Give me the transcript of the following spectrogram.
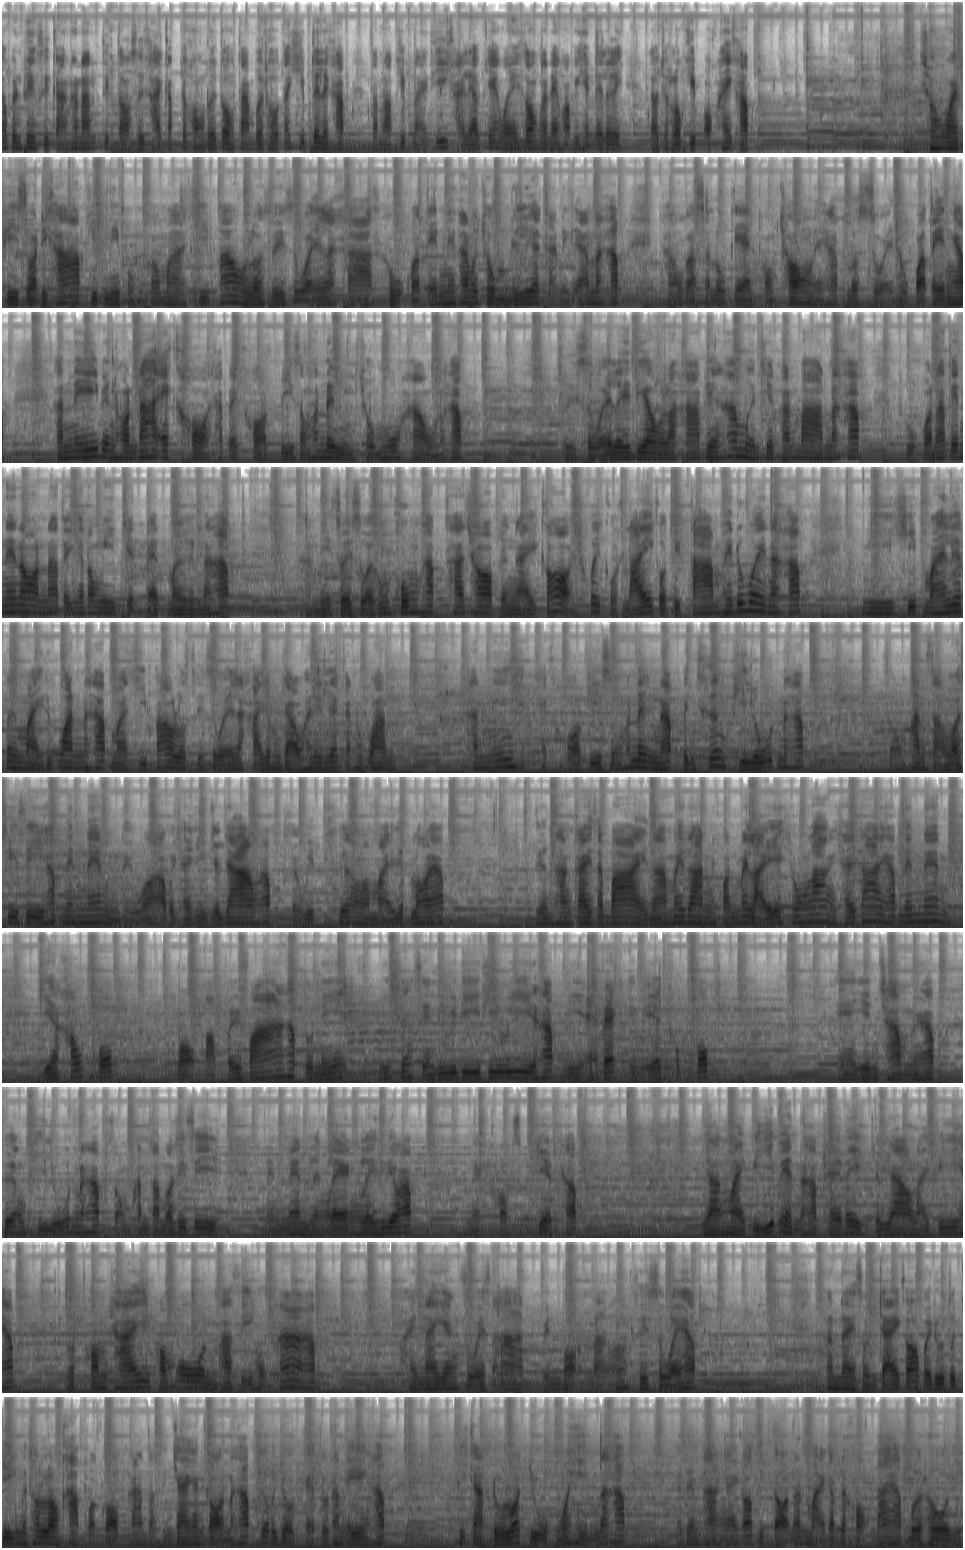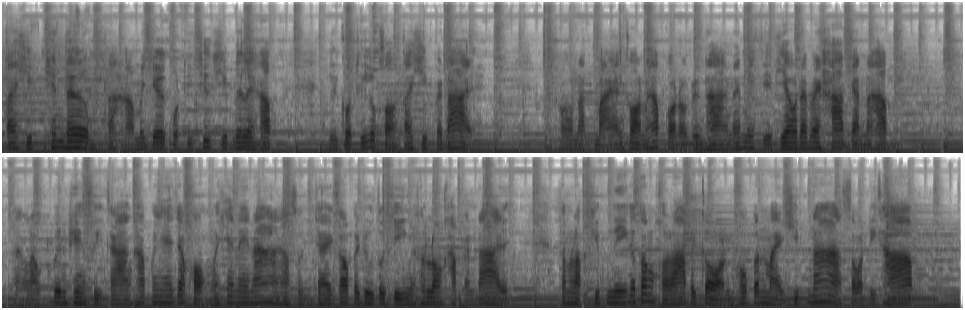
เราเป็นเพียงสื่อกลางเท่านั้น ติดต่อซื้อขายกับเจ้าของโดยตรงตามเบอร์โทรใต้คลิปได้เลยครับสำหรับคลิปไหนที่ขายแล้วแจ้งไว้ในช่องแสดงความคิดเห็นได้เลย เราจะลบคลิปออกให้ครับ ช่อง YP สวัสดีครับ คลิปนี้ผมก็มาชี้เป้ารถสวยๆราคาถูกกว่าเต็นท์ให้ท่านผู้ชมได้เลือกกันอีกแล้วนะครับเข้ากับสโลแกนของช่องเลยครับรถสวยถูกกว่าเต็นท์ครับอันนี้เป็น Honda Accord ครับ Accord ปี 2001 โฉมงูเห่านะครับสวยๆเลยเดียวราคาเพียง 57,000 บาทนะครับ ถูกกว่าหน้าเต็นท์แน่นอน หน้าเต็นท์ก็ต้องมี 7-8หมื่นนะครับ อันนี้สวยๆ คุ้มๆครับ ถ้าชอบยังไงก็ช่วยกดไลค์กดติดตามให้ด้วยนะครับ มีคลิปมาให้เลือกใหม่ๆทุกวันนะครับ มาชี้เป้ารถสวยๆ ราคาย่อมเยาให้ได้เลือกกันทุกวันคันนี้ Accord ปี2001นะครับ เป็นเครื่อง p r o o t นะครับ2,300ซีซีครับแน่นๆ ถือว่าเอาไปใช้อีกยาวๆครับเซอร์วิสเครื่องมาใหม่เรียบร้อยครับ เดินทางไกลสบายน้ำไม่ดันควันไม่ไหลช่วงล่างใช้ได้ครับแน่นๆ กียร์เข้าครบ เบาะปรับไฟฟ้านะครับตัวนี้มีเครื่องเสียง DVD ทีวีนะครับ มี Airbag ABS ครบๆแอร์เย็นฉ่ำนะครับ เครื่องพีรูทนะครับ 2,300ซีซีแน่นๆ แรงๆ เลยทีเดียวครับแม็กขอบ 17 ครับ ยางใหม่ปี 21 นะครับ ใช้ได้อีกยาวๆ หลายปีครับ รถพร้อมใช้พร้อมโอน ภาษี 65 ครับ ภายในยังสวยสะอาด เป็นเบาะหนังสวยๆ ครับ ท่านใดสนใจก็ไปดูตัวจริงมาทดลองขับประกอบการตัดสินใจกันก่อนนะครับ เพื่อประโยชน์แก่ตัวท่านเองครับพิกัดดูรถอยู่หัวหินนะครับจะเดินทางไงก็ติดต่อนั่นหมายกับเจ้าของได้ครับเบอร์โทรอยู่ใต้คลิปเช่นเดิม ถ้าหาไม่เจอกดที่ชื่อคลิปได้เลยครับ หรือกดที่ลูกศรใต้คลิปก็ได้ ก็นัดหมายกันก่อนนะครับ ก่อนออกเดินทางได้ไม่เสียเที่ยวได้ไม่คาดกันนะครับทางเราก็เป็นเพียงสื่อกลางครับไม่ใช่เจ้าของไม่ใช่ในหน้านะครับ สนใจก็ไปดูตัวจริงมาทดลองขับกันได้สำหรับคลิปนี้ก็ต้องขอลาไปก่อน พบกันใหม่คลิปหน้า สวัสดีครับ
